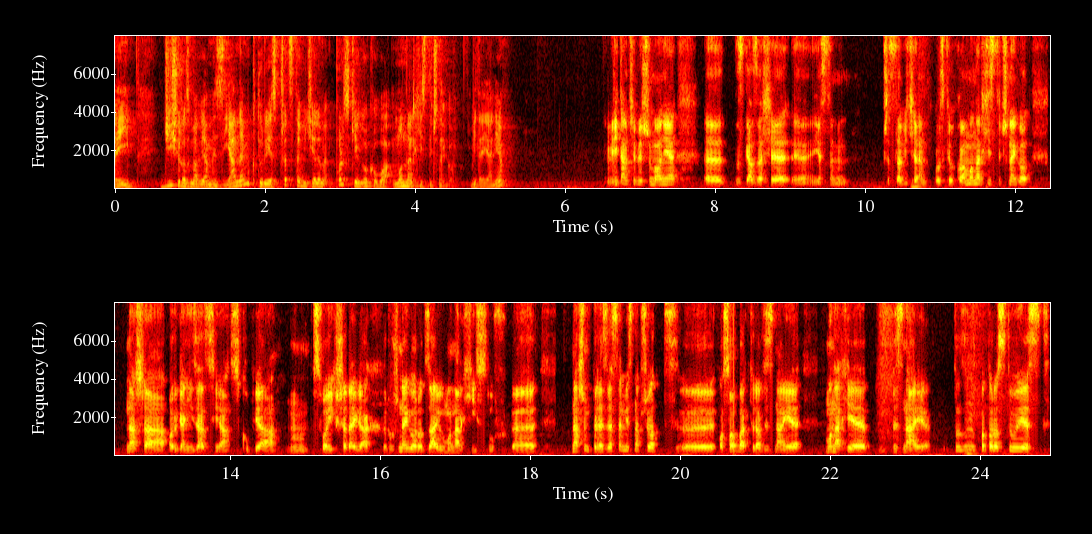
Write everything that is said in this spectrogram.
Hej, dziś rozmawiamy z Janem, który jest przedstawicielem Polskiego Koła Monarchistycznego. Witaj Janie. Witam Ciebie Szymonie. E, zgadza się, e, jestem przedstawicielem Polskiego Koła Monarchistycznego. Nasza organizacja skupia mm, w swoich szeregach różnego rodzaju monarchistów. E, naszym prezesem jest na przykład osoba, która wyznaje, monarchię wyznaje. To po prostu jest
